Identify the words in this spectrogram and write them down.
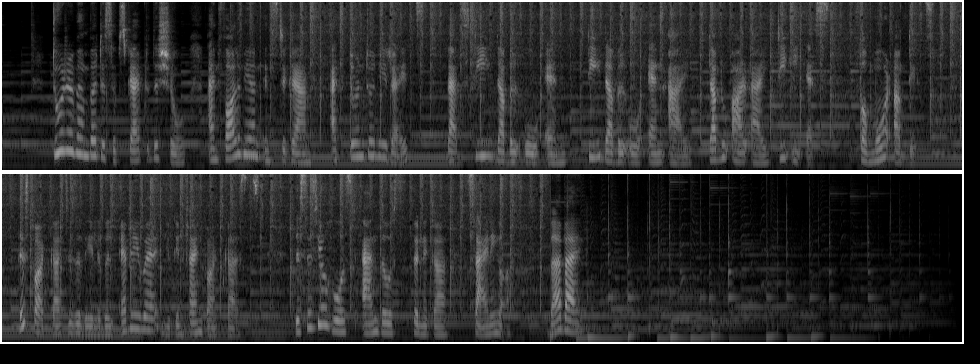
Do remember to subscribe to the show and follow me on Instagram at Tontoni Writes. That's T O N T O N I W R I T E S, for more updates. This podcast is available everywhere you can find podcasts. This is your host and host, Tunika, signing off. 拜拜。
